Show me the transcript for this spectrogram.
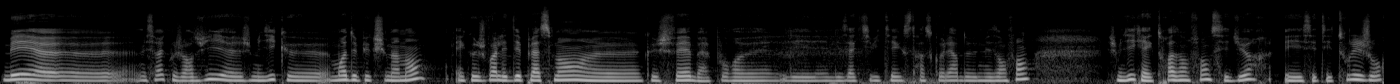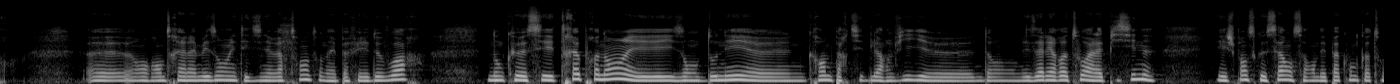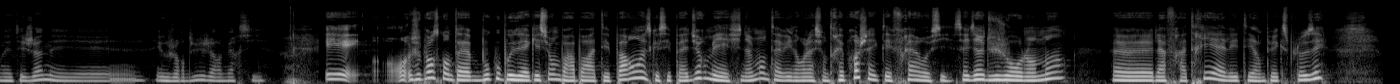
Mais, euh, mais c'est vrai qu'aujourd'hui, euh, je me dis que moi, depuis que je suis maman et que je vois les déplacements que je fais bah, pour les, les, activités extrascolaires de mes enfants, je me dis qu'avec trois enfants, c'est dur et c'était tous les jours. on rentrait à la maison, il était 19h30, on n'avait pas fait les devoirs. Donc euh, c'est très prenant et ils ont donné euh, une grande partie de leur vie euh, dans les allers-retours à la piscine. Et je pense que ça, on s'en rendait pas compte quand on était jeune et, aujourd'hui, je les remercie. Et je pense qu'on t'a beaucoup posé la question par rapport à tes parents, est-ce que c'est pas dur Mais finalement, tu avais une relation très proche avec tes frères aussi. C'est-à-dire que du jour au lendemain, la fratrie, elle était un peu explosée.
